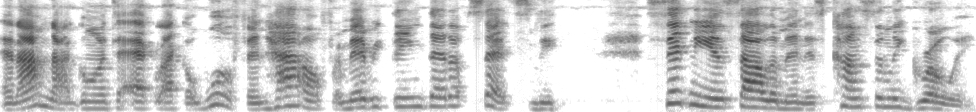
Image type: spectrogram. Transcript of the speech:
and I'm not going to act like a wolf and howl from everything that upsets me. Sydney and Solomon is constantly growing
